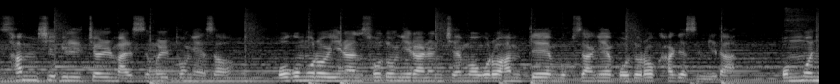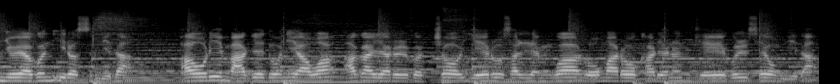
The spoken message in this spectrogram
31절 말씀을 통해서 복음으로 인한 소동이라는 제목으로 함께 묵상해 보도록 하겠습니다. 본문 요약은 이렇습니다. 바울이 마게도니아와 아가야를 거쳐 예루살렘과 로마로 가려는 계획을 세웁니다.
